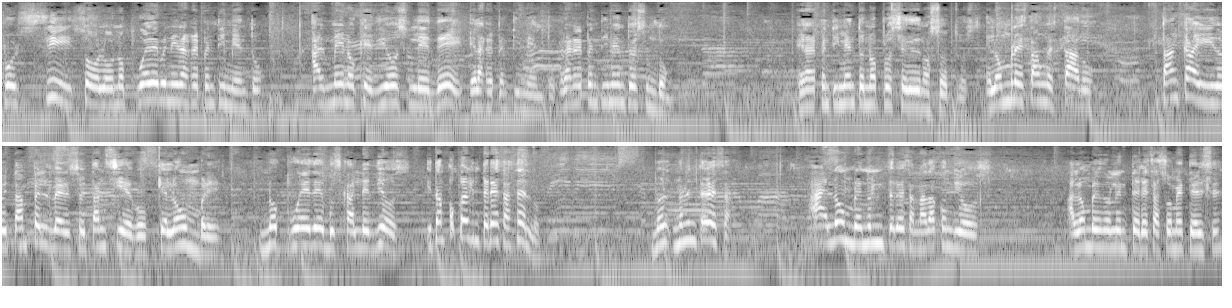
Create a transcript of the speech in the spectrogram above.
por sí solo no puede venir al arrepentimiento al menos que Dios le dé el arrepentimiento. El arrepentimiento es un don. El arrepentimiento no procede de nosotros. El hombre está en un estado tan caído y tan perverso y tan ciego que el hombre no puede buscarle Dios y tampoco le interesa hacerlo. No, le interesa. Al hombre no le interesa nada con Dios. Al hombre no le interesa someterse.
